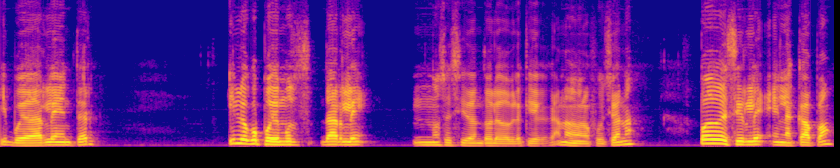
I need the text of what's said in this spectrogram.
y voy a darle enter y luego podemos darle no sé si dándole doble clic acá no, no funciona. Puedo decirle en la capa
